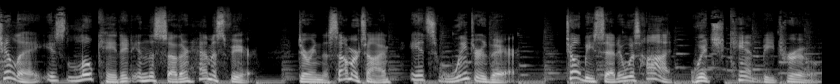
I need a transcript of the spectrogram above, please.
Chile is located in the southern hemisphere. During the summertime, it's winter there. Toby said it was hot, which can't be true.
